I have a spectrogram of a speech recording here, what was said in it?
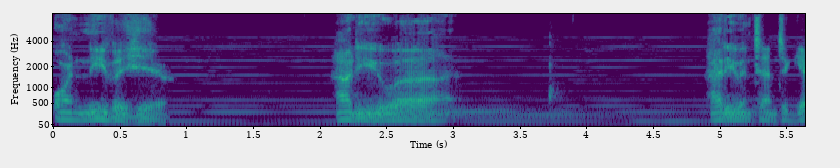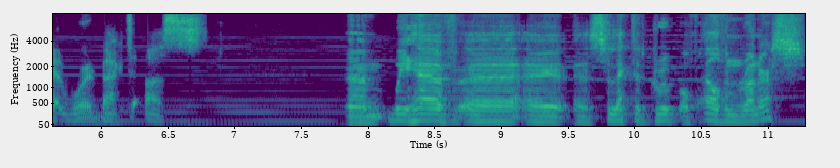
or Neeva here. How do you uh, how do you intend to get word back to us? Um, we have uh, a, a selected group of elven runners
